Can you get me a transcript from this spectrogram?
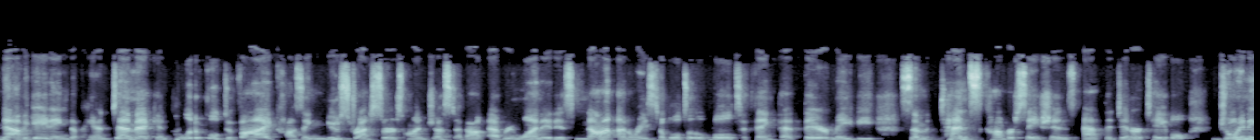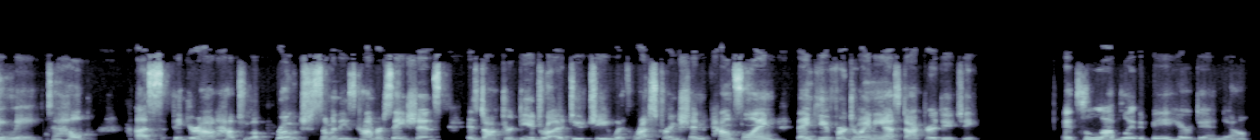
navigating the pandemic and political divide, causing new stressors on just about everyone. It is not unreasonable to, to think that there may be some tense conversations at the dinner table. Joining me to help us figure out how to approach some of these conversations is Dr. Deidre Aducci with Restoration Counseling. Thank you for joining us, Dr. Aducci. It's lovely to be here, Danielle.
